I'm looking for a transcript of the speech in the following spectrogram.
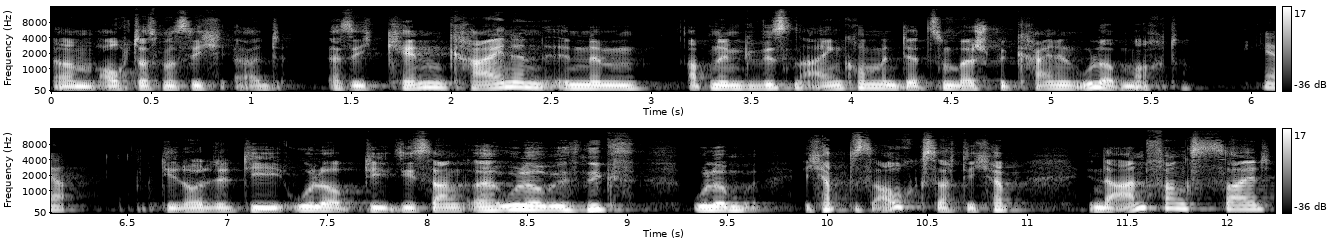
Ähm, auch, dass man sich, halt- also ich kenne keinen in einem, ab einem gewissen Einkommen, der zum Beispiel keinen Urlaub macht Ja. Die Leute, die Urlaub, die, die sagen, äh, Urlaub ist nix. Urlaub. Ich habe das auch gesagt. Ich habe in der Anfangszeit,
